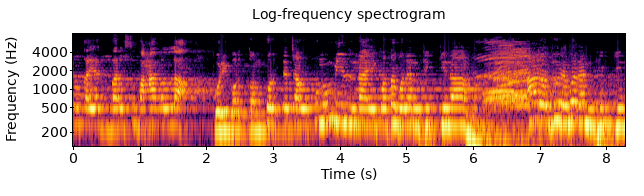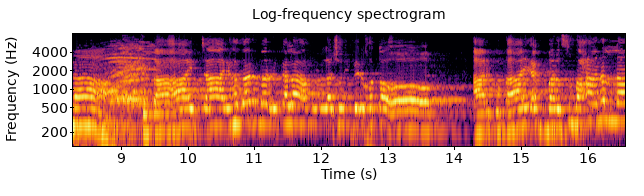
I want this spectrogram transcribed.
কোথায় একবার সুবাহান আল্লাহ পরিবর্তন করতে চাও? কোনো মিল নাই, কথা বলেন ঠিক কিনা? আরও জুড়ে বলেন ঠিক কিনা? কোথায় চার হাজার বার কালামুল্লাহ শরীফের খতম আর কোথায় একবার সুবাহান আল্লাহ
